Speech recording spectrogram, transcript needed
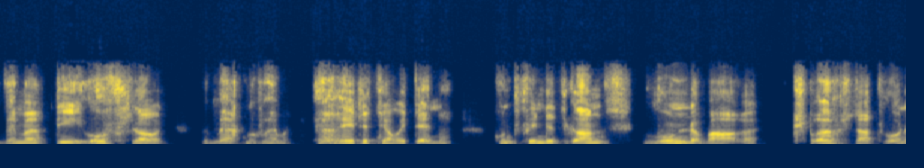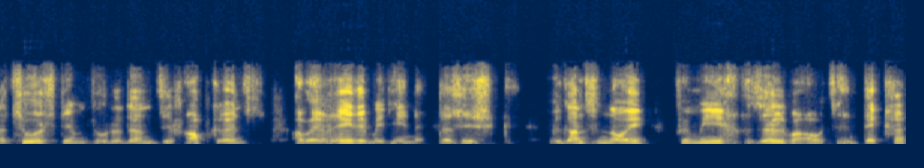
Wenn man die aufschlägt, merkt man auf einmal, er redet ja mit denen und findet ganz wunderbare Gespräche statt, wo er zustimmt oder dann sich abgrenzt. Aber er redet mit ihnen. Das ist ganz neu für mich selber auch zu entdecken,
